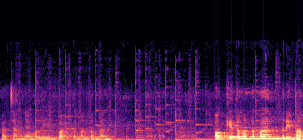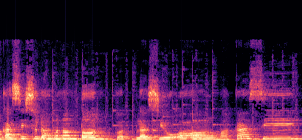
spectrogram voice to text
Kacangnya melimpah teman-teman. Oke teman-teman, terima kasih sudah menonton. God bless you all. Makasih.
